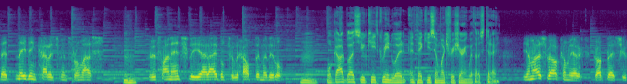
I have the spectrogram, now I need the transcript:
that need encouragement from us mm-hmm. who financially are able to help them a little. Mm. Well, God bless you, Keith Greenwood, and thank you so much for sharing with us today. You're most welcome, Eric. God bless you.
